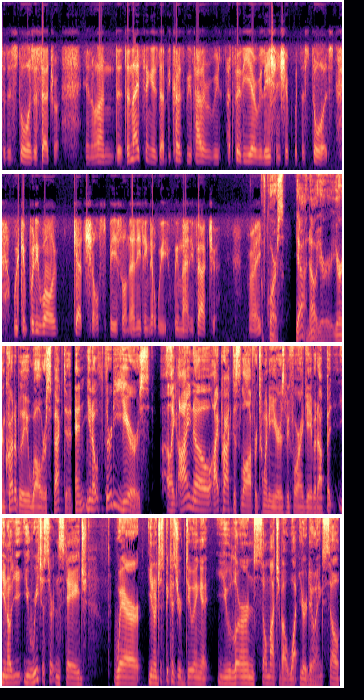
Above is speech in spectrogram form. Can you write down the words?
to the stores, etc. You know, and the, the nice thing is that because we've had a, re- a 30-year relationship with the stores, we can pretty well get shelf space on anything that we, we manufacture, right? Of course. Yeah, no, you're you're incredibly well respected. And you know, 30 years like I know I practiced law for 20 years before I gave it up, but you know, you, you reach a certain stage where, you know, just because you're doing it, you learn so much about what you're doing. So,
